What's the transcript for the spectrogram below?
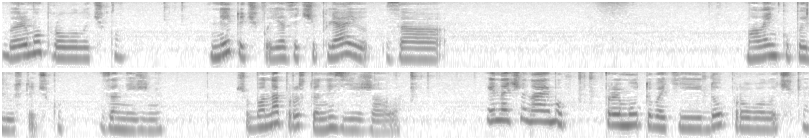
Беремо проволочку. Ниточку я зачіпляю за маленьку пелюсточку, за нижню, щоб вона просто не з'їжджала. І починаємо примотувати її до проволочки.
